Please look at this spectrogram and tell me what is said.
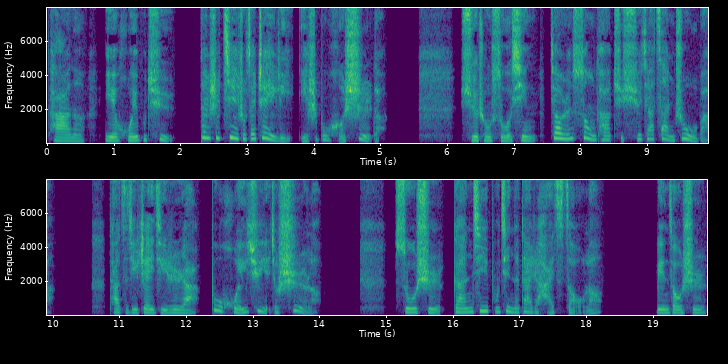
他呢也回不去，但是借住在这里也是不合适的。薛冲索性叫人送他去薛家暂住吧，他自己这几日啊不回去也就是了。苏轼感激不尽的带着孩子走了。临走时，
